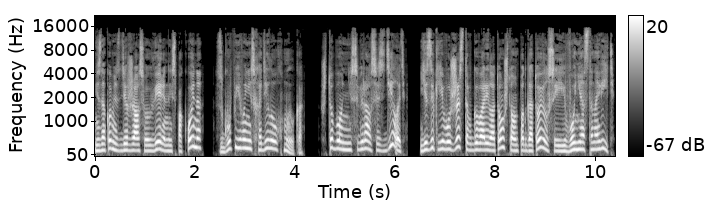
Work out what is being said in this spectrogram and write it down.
Незнакомец держался уверенно и спокойно, с губ его не сходила ухмылка. Что бы он ни собирался сделать, язык его жестов говорил о том, что он подготовился, и его не остановить.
